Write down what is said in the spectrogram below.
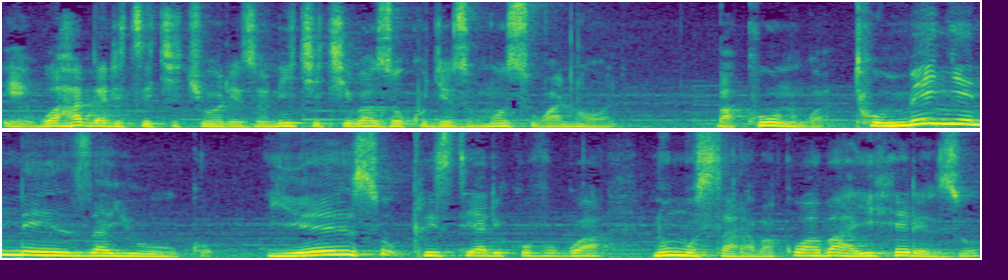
Eh, wahagaritse iki cyorezo? N'iki kibazo kugeza umunsi wa none? Bakundwa. Tumenye neza yuko yesu kirisiti yari kuvugwa n'umusaraba ko wabaye iherezo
